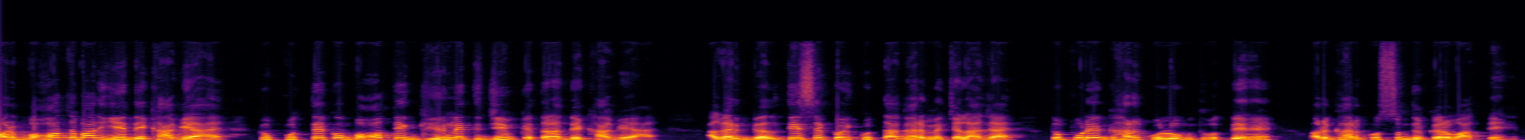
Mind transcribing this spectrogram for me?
और बहुत बार ये देखा गया है कि कुत्ते को बहुत ही घृणित जीव की तरह देखा गया है। अगर गलती से कोई कुत्ता घर में चला जाए तो पूरे घर को लोग धोते हैं और घर को शुद्ध करवाते हैं।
